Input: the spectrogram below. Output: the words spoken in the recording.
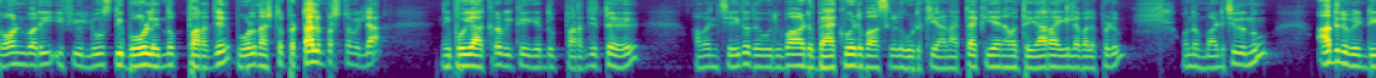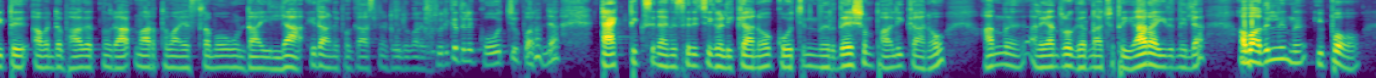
don't worry if you lose the ball എന്ന് പറഞ്ഞ് ബോൾ നഷ്ടപ്പെട്ടാലും പ്രശ്നമില്ല. നീ പോയി ആക്രമിക്കുക എന്ന് പറഞ്ഞിട്ട് അവൻ ചെയ്തത് ഒരുപാട് ബാക്ക്വേഡ് പാസുകൾ കൊടുക്കുകയാണ്. അറ്റാക്ക് ചെയ്യാൻ അവൻ തയ്യാറായില്ല പലപ്പോഴും. ഒന്ന് മടിച്ചു തന്നു അതിനു വേണ്ടിയിട്ട് അവന്റെ ഭാഗത്ത് നിന്ന് ഒരു ആത്മാർത്ഥമായ ശ്രമവും ഉണ്ടായില്ല. ഇതാണ് ഇപ്പോൾ ഗാസ് നട്ടൂൽ പറയുന്നത്. ചുരുക്കത്തിൽ കോച്ച് പറഞ്ഞ ടാക്ടിക്സിനനുസരിച്ച് കളിക്കാനോ കോച്ചിന് നിർദ്ദേശം പാലിക്കാനോ അന്ന് അലയാന്ത്രോ ഗർണാച്ചു തയ്യാറായിരുന്നില്ല. അപ്പോൾ അതിൽ നിന്ന് ഇപ്പോൾ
